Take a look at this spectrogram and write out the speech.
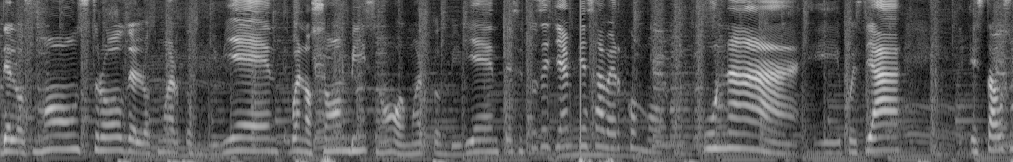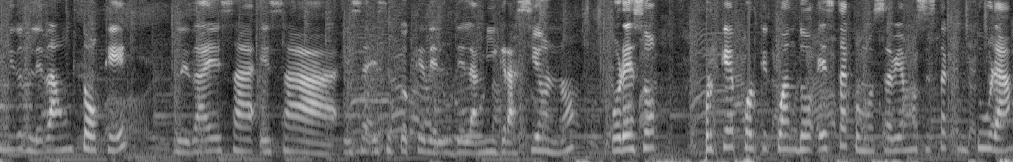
de los monstruos, de los muertos vivientes, bueno, zombies, ¿no? O muertos vivientes. Entonces ya empieza a haber como una, eh, pues ya Estados Unidos le da un toque, le da esa, esa, ese toque de, de, la migración, ¿no? Por eso ¿Por qué? Porque cuando esta, como sabíamos, esta cultura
